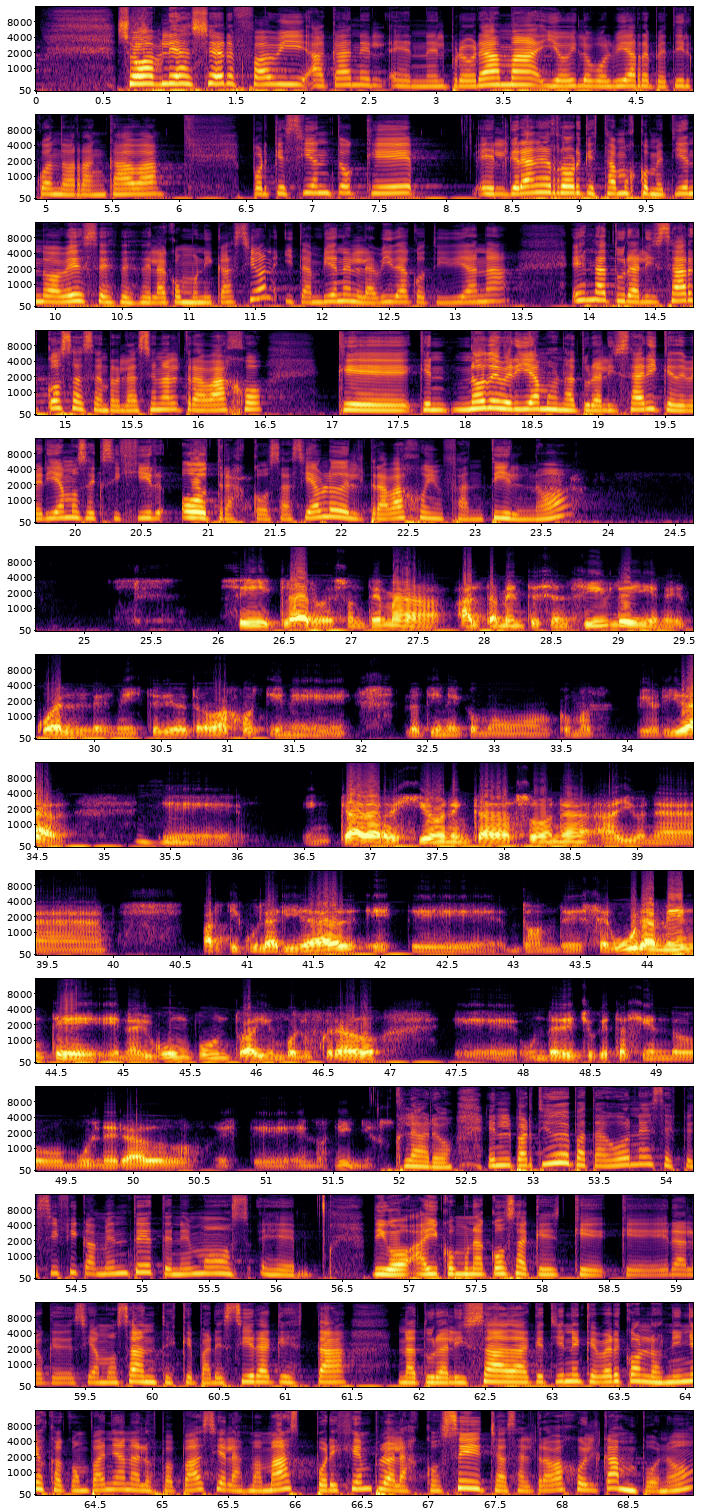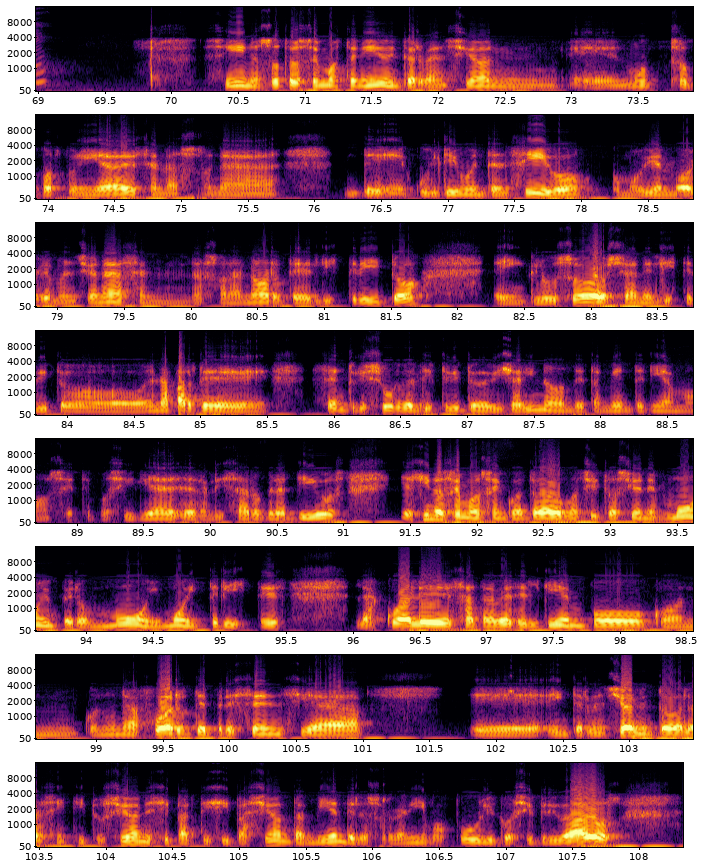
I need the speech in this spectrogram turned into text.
Yo hablé ayer, Fabi, acá en el, en el programa y hoy lo volví a repetir cuando arrancaba, porque siento que el gran error que estamos cometiendo a veces desde la comunicación y también en la vida cotidiana es naturalizar cosas en relación al trabajo que, no deberíamos naturalizar y que deberíamos exigir otras cosas. Y hablo del trabajo infantil, ¿no? Sí, claro, es un tema altamente sensible y en el cual el Ministerio de Trabajo tiene, lo tiene como, como prioridad. En cada región, en cada zona hay una particularidad este, donde seguramente en algún punto hay involucrado eh, un derecho que está siendo vulnerado este, en los niños. Claro, en el partido de Patagones específicamente tenemos, eh, digo, hay como una cosa que, que, era lo que decíamos antes, que pareciera que está naturalizada, que tiene que ver con los niños que acompañan a los papás y a las mamás, por ejemplo, a las cosechas, al trabajo del campo, ¿no? Sí, nosotros hemos tenido intervención en muchas oportunidades en la zona de cultivo intensivo, como bien vos lo mencionás, en la zona norte del distrito e incluso ya en el distrito, en la parte centro y sur del distrito de Villarino, donde también teníamos este, posibilidades de realizar operativos, y así nos hemos encontrado con situaciones muy, pero muy, muy tristes, las cuales a través del tiempo, con, con una fuerte presencia eh, e intervención en todas las instituciones y participación también de los organismos públicos y privados,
